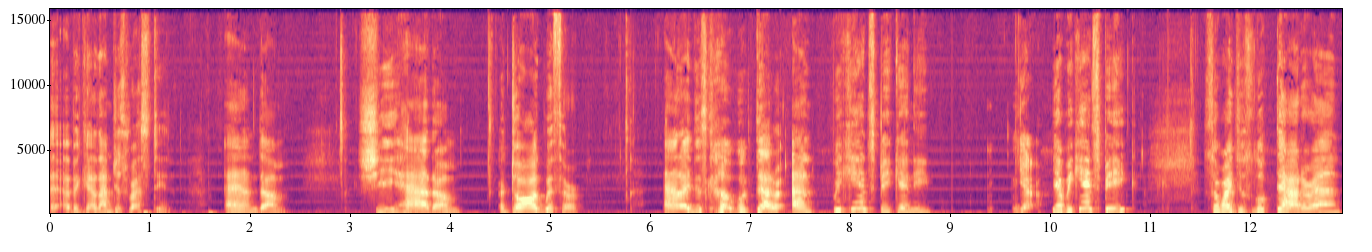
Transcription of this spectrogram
uh, because I'm just resting, and um, she had um, a dog with her, and I just kind of looked at her, and we can't speak any. Yeah. Yeah, we can't speak. So I just looked at her and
